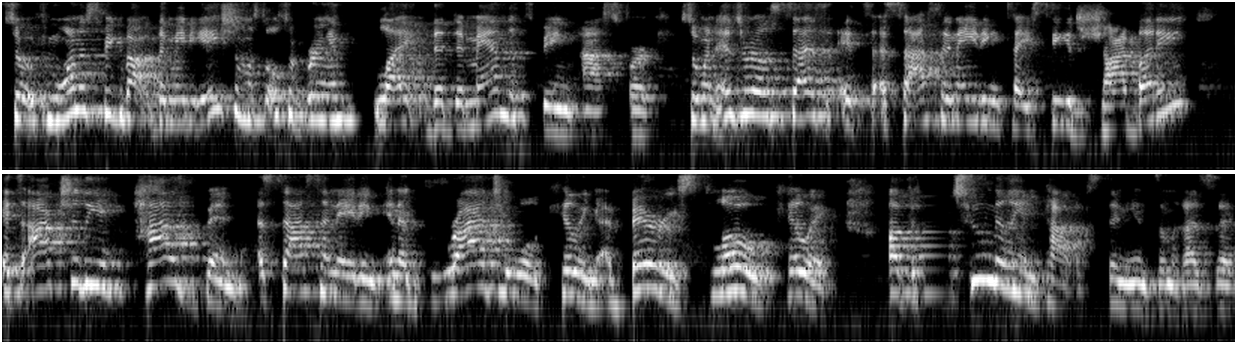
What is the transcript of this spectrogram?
So, if we want to speak about the mediation, let's also bring in like the demand that's being asked for. So, when Israel says it's assassinating Taysir Jabari, it's actually has been assassinating in a gradual killing, a very slow killing of 2 million Palestinians in Gaza.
